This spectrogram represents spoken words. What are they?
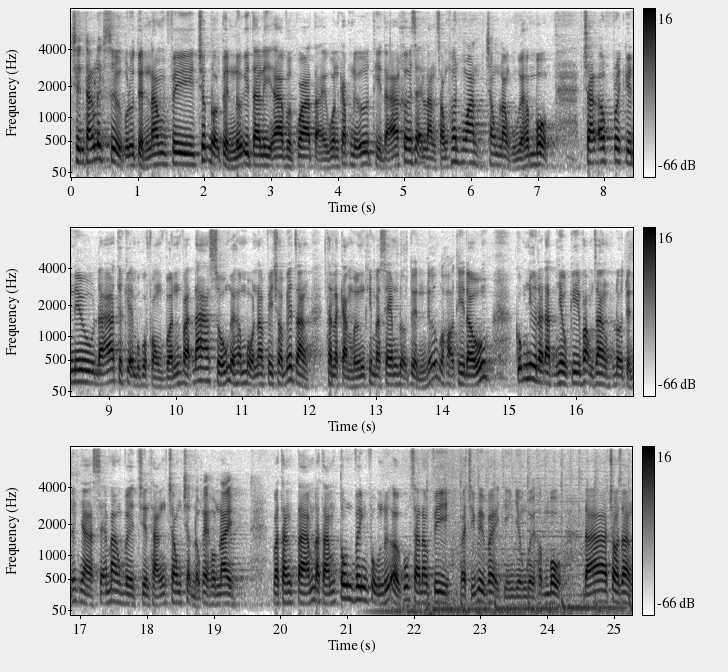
Chiến thắng lịch sử của đội tuyển Nam Phi trước đội tuyển nữ Italia vừa qua tại World Cup nữ thì đã khơi dậy làn sóng hân hoan trong lòng của người hâm mộ. Trang African News đã thực hiện một cuộc phỏng vấn và đa số người hâm mộ Nam Phi cho biết rằng thật là cảm hứng khi mà xem đội tuyển nữ của họ thi đấu, cũng như là đặt nhiều kỳ vọng rằng đội tuyển nước nhà sẽ mang về chiến thắng trong trận đấu ngày hôm nay. Và tháng 8 là tháng tôn vinh phụ nữ ở quốc gia Nam Phi và chính vì vậy thì nhiều người hâm mộ đã cho rằng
